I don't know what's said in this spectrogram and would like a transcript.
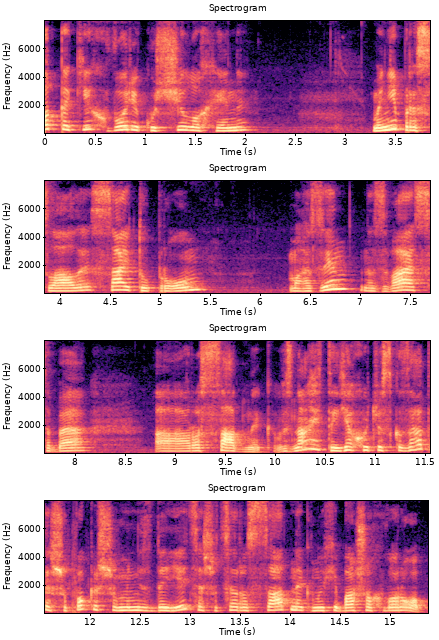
От такі хворі кущі лохини мені прислали з сайту Пром. Магазин називає себе а, розсадник. Ви знаєте, я хочу сказати, що поки що мені здається, що це розсадник, ну хіба що хвороб.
